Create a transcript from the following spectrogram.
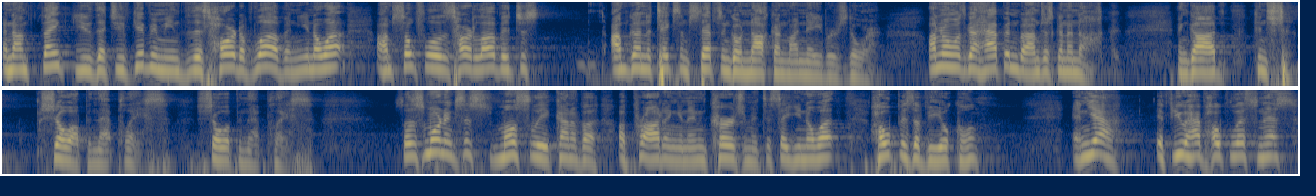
And I'm thank you that you've given me this heart of love. And you know what? I'm so full of this heart of love, it just, I'm going to take some steps and go knock on my neighbor's door. I don't know what's going to happen, but I'm just going to knock. And God can sh- show up in that place. Show up in that place. So this morning, it's just mostly kind of a, a prodding and an encouragement to say, you know what? Hope is a vehicle. And yeah, if you have hopelessness,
